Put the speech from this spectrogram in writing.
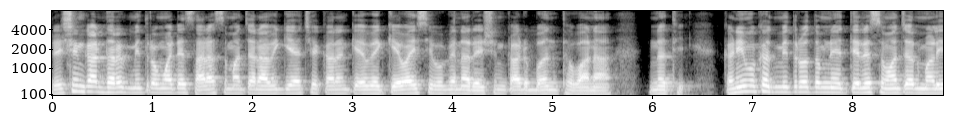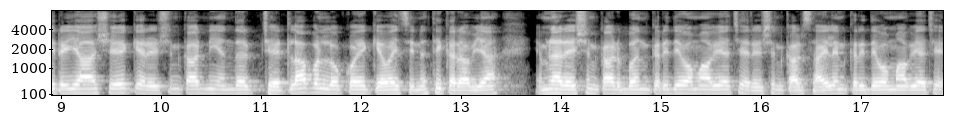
રેશન કાર્ડ ધારક મિત્રો માટે સારા સમાચાર આવી ગયા છે, કારણ કે હવે કેવાયસી વગરના રેશન કાર્ડ બંધ થવાના નથી. ઘણી વખત મિત્રો તમને અત્યારે સમાચાર મળી રહ્યા હશે કે રેશન કાર્ડની અંદર જેટલા પણ લોકોએ કેવાયસી નથી કરાવ્યા એમના રેશન કાર્ડ બંધ કરી દેવામાં આવ્યા છે, રેશન કાર્ડ સાયલેન્ટ કરી દેવામાં આવ્યા છે.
